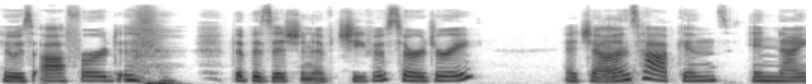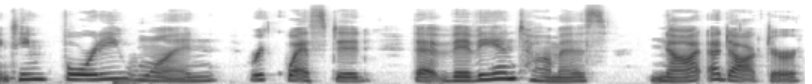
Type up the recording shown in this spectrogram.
who was offered the position of chief of surgery at Johns Hopkins in 1941, requested that Vivian Thomas, not a doctor,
